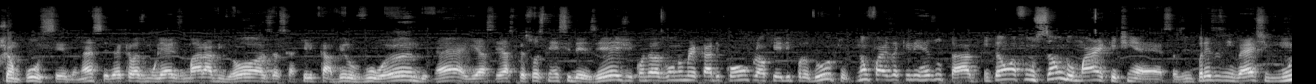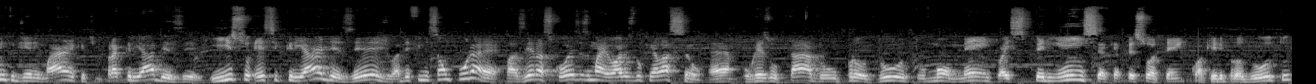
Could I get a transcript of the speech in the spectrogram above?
Shampoo seda, né? Você vê aquelas mulheres maravilhosas, com aquele cabelo voando, né? E as, e as pessoas têm esse desejo, e quando elas vão no mercado e compram aquele produto, não faz aquele resultado. Então a função do marketing é essa. As empresas investem muito dinheiro em marketing para criar desejo. E isso, esse criar desejo, a definição pura é fazer as coisas maiores do que elas são. Né? O resultado, o produto, o momento, a experiência que a pessoa tem com aquele produto,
